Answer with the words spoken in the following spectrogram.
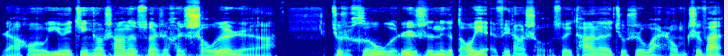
然后因为经销商呢算是很熟的人啊，就是和我认识的那个导演非常熟，所以他呢就是晚上我们吃饭。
